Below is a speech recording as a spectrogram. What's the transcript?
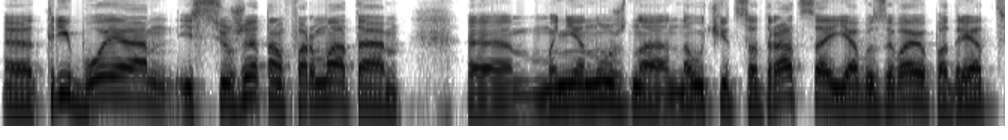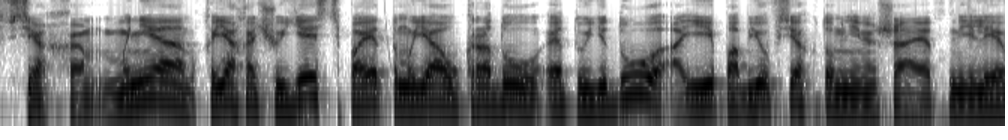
три боя и с сюжетом формата э, «мне нужно научиться драться, я вызываю подряд всех». Мне, я хочу есть, поэтому я украду эту еду и побью всех, кто мне мешает. Или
